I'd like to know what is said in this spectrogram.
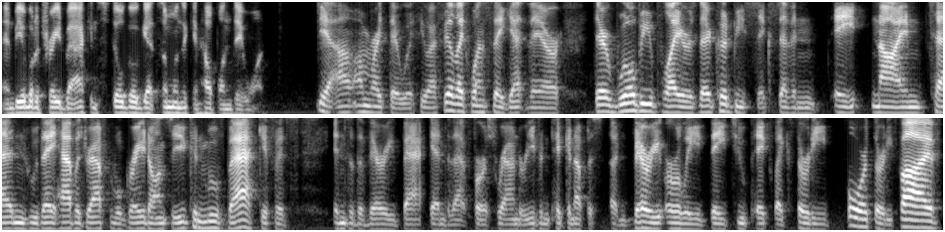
and be able to trade back and still go get someone that can help on day one. Yeah, I'm right there with you. I feel like once they get there, there will be players. There could be six, seven, eight, nine, ten who they have a draftable grade on. So you can move back if it's into the very back end of that first round, or even picking up a, a very early day two pick, like 34, 35,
